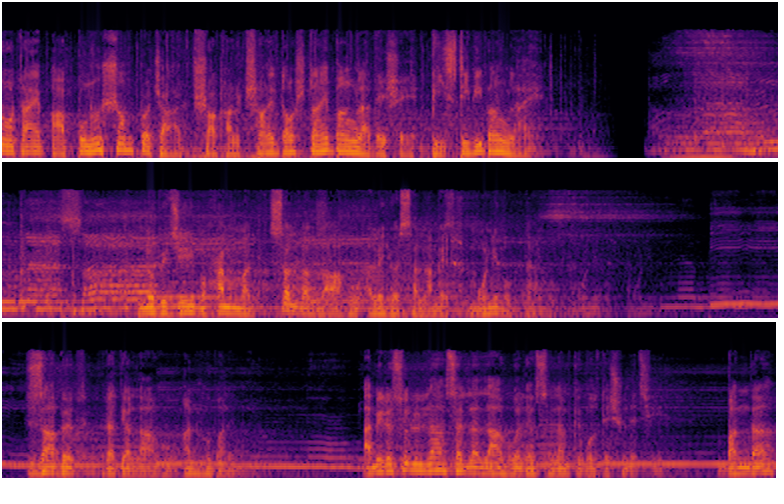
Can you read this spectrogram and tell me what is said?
নটায় আপ পুনঃ সম্প্রচার সকাল সাড়ে দশটায় বাংলাদেশে পিস টিভি বাংলায় নবীজি মোহাম্মদ সাল্লাল্লাহু আলহিসাল্লামের মণিমুক্তা জাবের রাজিয়াল্লাহ আনহু বলেন, আমি রসুল্লাহ সাল্লাহ আলহামকে বলতে শুনেছি, বান্দা,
